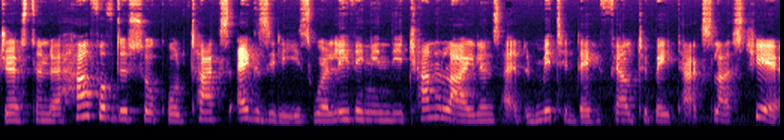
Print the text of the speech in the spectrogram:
Just under half of the so called tax exiles were living in the Channel Islands admitted they failed to pay tax last year.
